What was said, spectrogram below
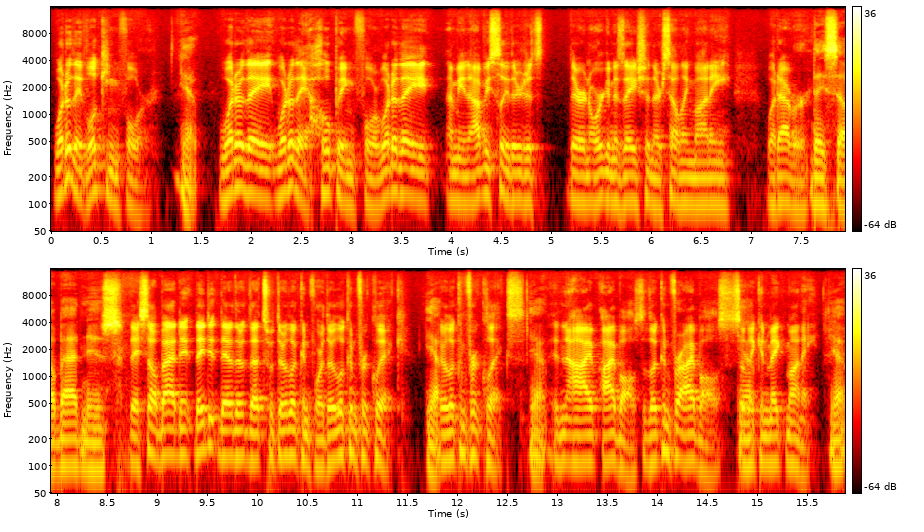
what are they looking for? Yeah. What are they what are they hoping for? What are they I mean, obviously they're just they're an organization, they're selling money, whatever. They sell bad news. They sell bad news. they do they're, that's what they're looking for. They're looking for click. Yeah. They're looking for clicks. Yeah. And eye, eyeballs. They're looking for eyeballs so they can make money. Yeah.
